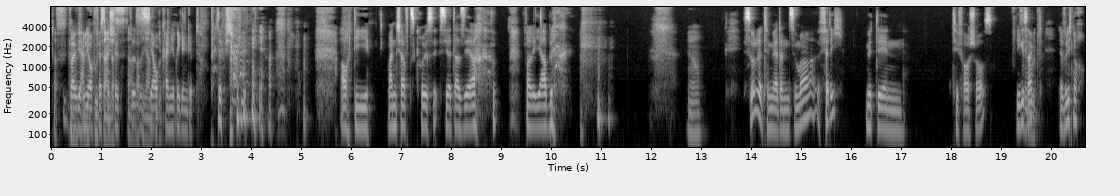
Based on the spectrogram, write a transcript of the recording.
das Weil wir haben ja auch festgestellt, sein, dass, dass es ja auch gibt. keine Regeln gibt bei dem Spiel. ja. Auch die Mannschaftsgröße ist ja da sehr variabel. ja. So, Leute, mehr, dann sind wir fertig mit den TV-Shows. Wie sehr gesagt, gut. da würde ich noch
